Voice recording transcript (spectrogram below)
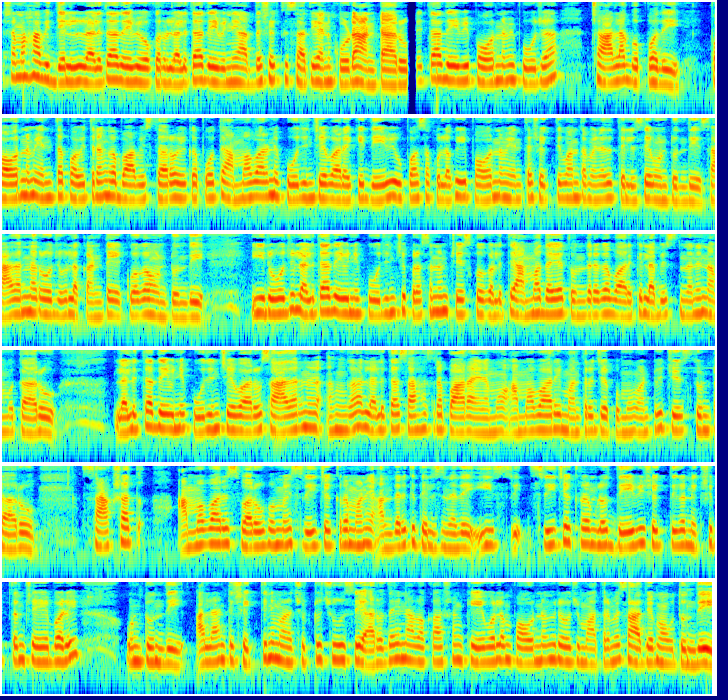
దశమహావిద్యలో లలితాదేవి ఒకరు లలితాదేవిని అర్ధశక్తి సతి అని కూడా అంటారు. లలితాదేవి పౌర్ణమి పూజ చాలా గొప్పది. పౌర్ణమి ఎంత పవిత్రంగా భావిస్తారో ఇకపోతే అమ్మవారిని పూజించే వారికి దేవి ఉపాసకులకు ఈ పౌర్ణమి ఎంత శక్తివంతమైనదో తెలిసే ఉంటుంది. సాధారణ రోజుల కంటే ఎక్కువగా ఉంటుంది. ఈ రోజు లలితాదేవిని పూజించి ప్రసన్నం చేసుకోగలిగితే అమ్మ దయ తొందరగా వారికి లభిస్తుందని నమ్ముతారు. లలితాదేవిని పూజించేవారు. సాధారణంగా లలిత సహస్ర పారాయణము అమ్మవారి మంత్రజపము వంటివి చేస్తుంటారు. సాక్షాత్ అమ్మవారి స్వరూపమే శ్రీచక్రం అని అందరికీ తెలిసినదే. ఈ శ్రీ శ్రీచక్రంలో దేవి శక్తిగా నిక్షిప్తం చేయబడి ఉంటుంది. అలాంటి శక్తిని మన చుట్టూ చూసే అరుదైన అవకాశం కేవలం పౌర్ణమి రోజు మాత్రమే సాధ్యమవుతుంది.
